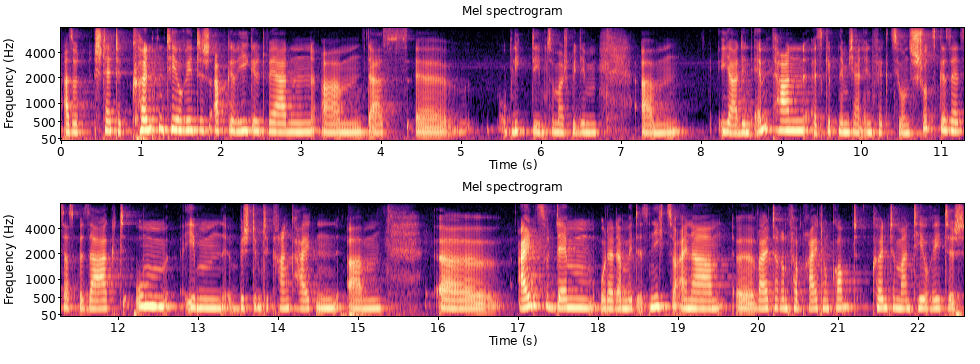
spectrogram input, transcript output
Also Städte könnten theoretisch abgeriegelt werden. Ähm, das äh, obliegt dem zum Beispiel dem ähm, ja, den Ämtern. Es gibt nämlich ein Infektionsschutzgesetz, das besagt, um eben bestimmte Krankheiten ähm, äh, einzudämmen oder damit es nicht zu einer äh, weiteren Verbreitung kommt, könnte man theoretisch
